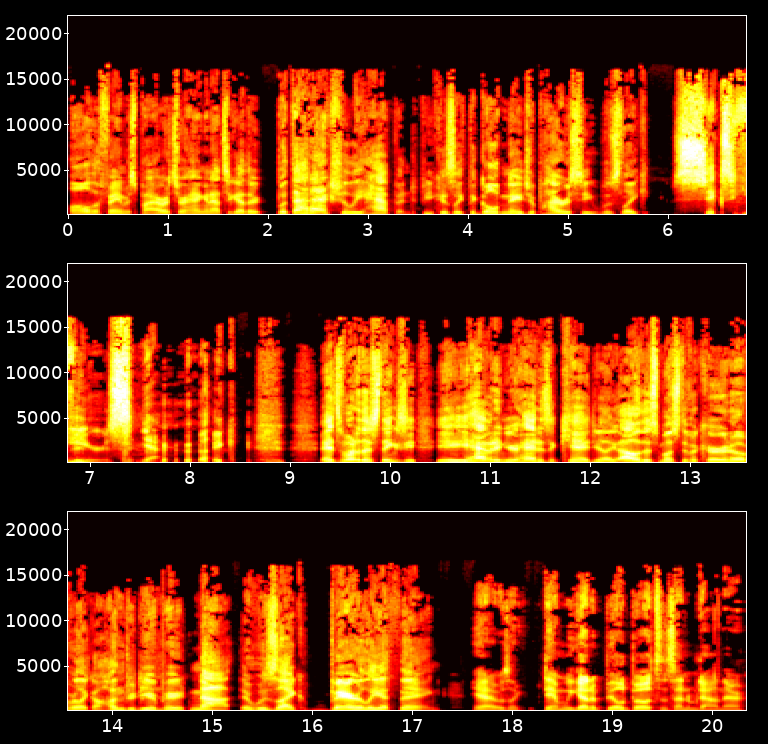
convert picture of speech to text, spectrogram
all the famous pirates are hanging out together. But that actually happened because like the golden age of piracy was like six years. yeah. like it's one of those things you, you have it in your head as a kid. You're like, oh, this must have occurred over like a hundred year period. Nah, it was like barely a thing. Yeah. It was like, damn, we got to build boats and send them down there.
